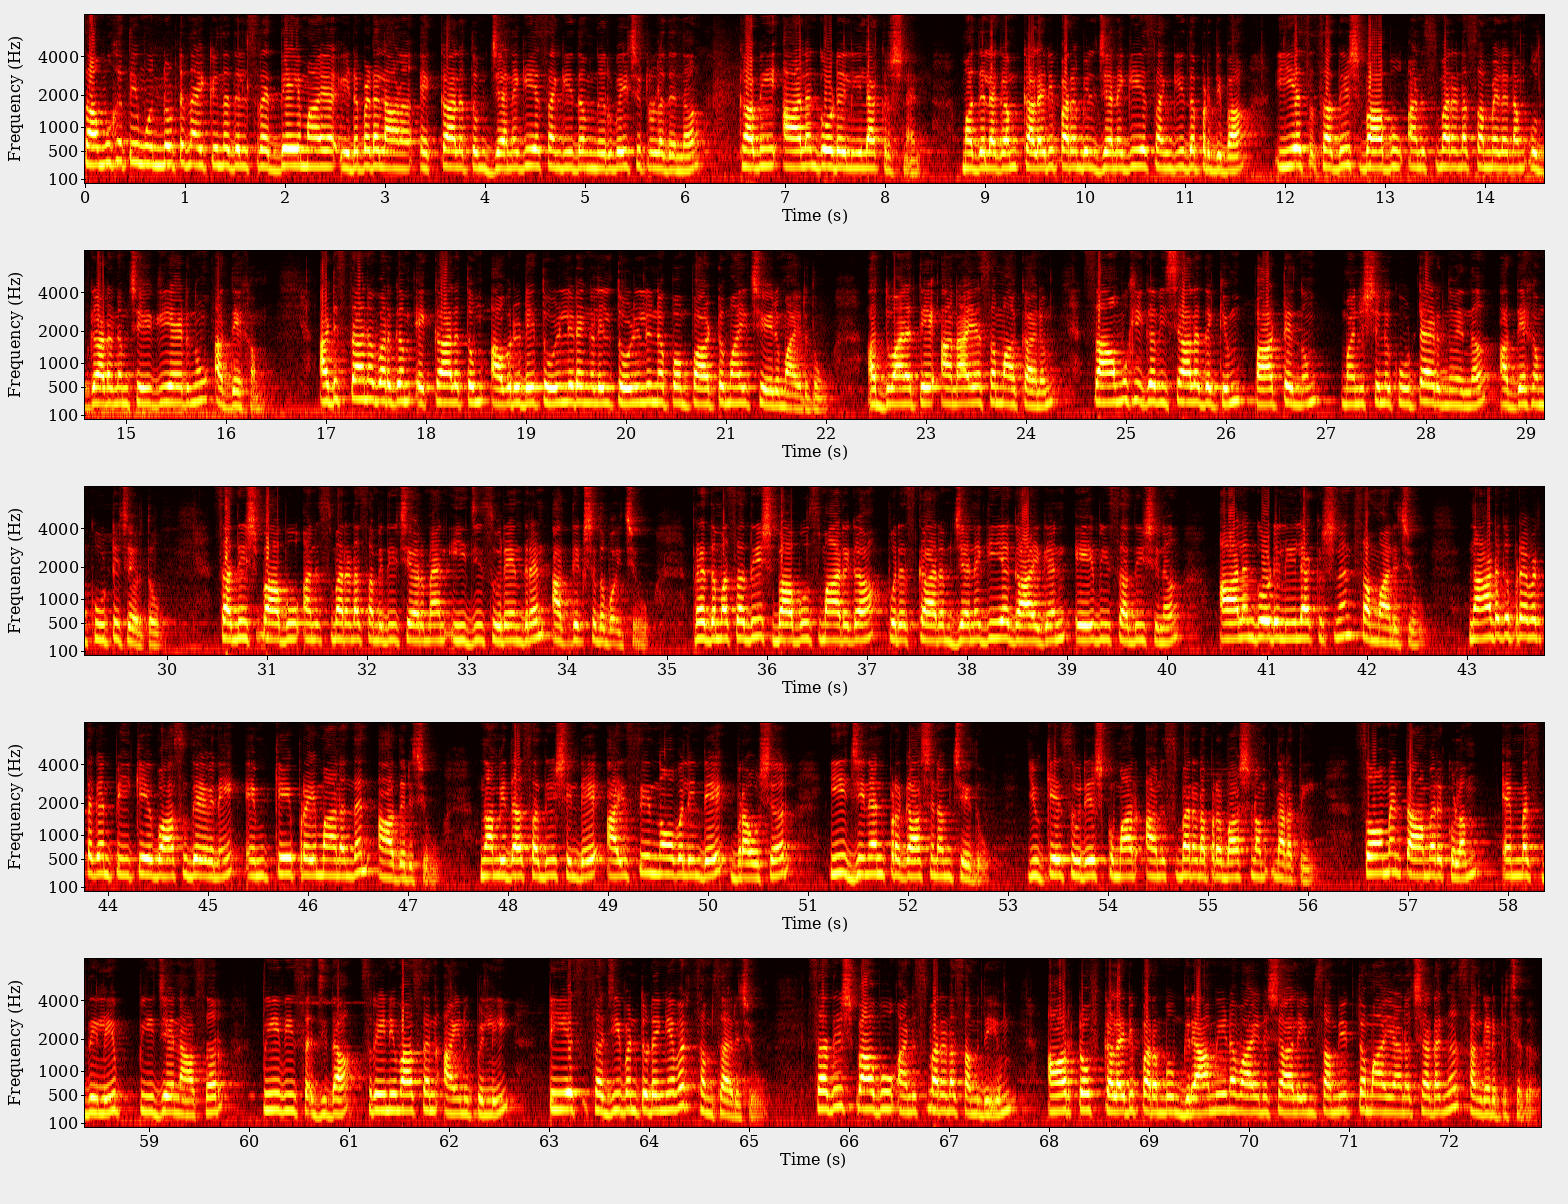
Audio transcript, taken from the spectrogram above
സമൂഹത്തെ മുന്നോട്ട് നയിക്കുന്നതിൽ ശ്രദ്ധേയമായ ഇടപെടലാണ് എക്കാലത്തും ജനകീയ സംഗീതം നിർവഹിച്ചിട്ടുള്ളതെന്ന് കവി ആലങ്കോട് ലീലാകൃഷ്ണൻ. മതിലകം കളരിപ്പറമ്പിൽ ജനകീയ സംഗീത പ്രതിഭ ഇ എസ് സതീഷ് ബാബു അനുസ്മരണ സമ്മേളനം ഉദ്ഘാടനം ചെയ്യുകയായിരുന്നു അദ്ദേഹം. അടിസ്ഥാന വർഗം എക്കാലത്തും അവരുടെ തൊഴിലിടങ്ങളിൽ തൊഴിലിനൊപ്പം പാട്ടുമായി ചേരുമായിരുന്നു. അധ്വാനത്തെ അനായാസമാക്കാനും സാമൂഹിക വിശാലതയ്ക്കും പാട്ടെന്നും മനുഷ്യന് കൂട്ടായിരുന്നുവെന്ന് അദ്ദേഹം കൂട്ടിച്ചേർത്തു. സതീഷ് ബാബു അനുസ്മരണ സമിതി ചെയർമാൻ ഇ ജി സുരേന്ദ്രൻ അധ്യക്ഷത വഹിച്ചു. പ്രഥമ സതീഷ് ബാബു സ്മാരക പുരസ്കാരം ജനകീയ ഗായകൻ എ വി സതീഷിന് ആലങ്കോട് ലീലാകൃഷ്ണൻ സമ്മാനിച്ചു. നാടക പ്രവർത്തകൻ പി കെ വാസുദേവനെ എം കെ പ്രേമാനന്ദൻ ആദരിച്ചു. നമിത സതീഷിന്റെ ഐ സി നോവലിന്റെ ബ്രൗഷർ ഇ ജിനൻ പ്രകാശനം ചെയ്തു. യു കെ സുരേഷ് കുമാർ അനുസ്മരണ പ്രഭാഷണം നടത്തി. Soman Thamarakulam M S Dileep P J Nasar P V Sajitha Sreenivasan Ainuppilly T S Sajeevan തുടങ്ങിയവർ സംസാരിച്ചു. സതീഷ് ബാബു അനുസ്മരണ സമിതിയും ആർട്ട് ഓഫ് കളരിപ്പറമ്പും ഗ്രാമീണ വായനശാലയും സംയുക്തമായാണ് ചടങ്ങ് സംഘടിപ്പിച്ചത്.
